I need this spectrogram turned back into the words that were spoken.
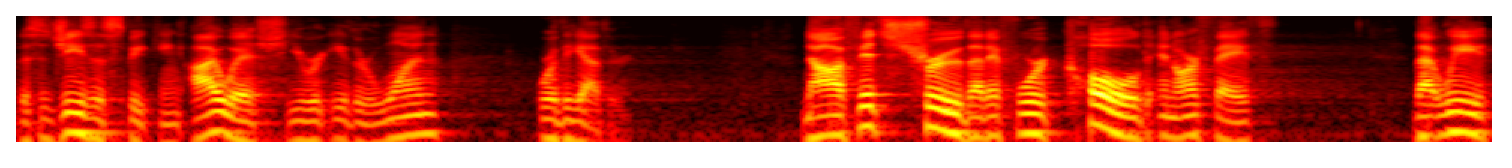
this is Jesus speaking, I wish you were either one or the other. Now, if it's true that if we're cold in our faith, that we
